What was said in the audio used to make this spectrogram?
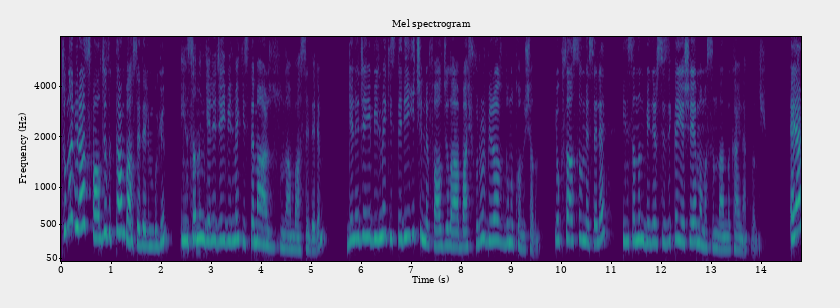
Tuna biraz falcılıktan bahsedelim bugün. İnsanın geleceği bilmek isteme arzusundan bahsedelim. Geleceği bilmek istediği için mi falcılığa başvurur biraz bunu konuşalım. Yoksa asıl mesele insanın belirsizlikle yaşayamamasından mı kaynaklanır? Eğer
